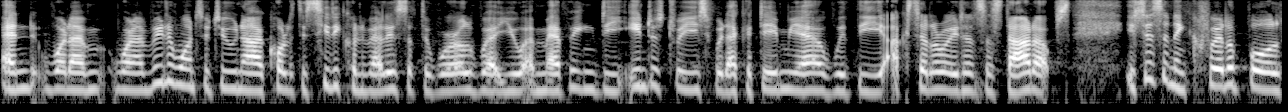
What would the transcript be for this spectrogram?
and what, I'm, what I really want to do now, I call it the Silicon Valleys of the world, where you are mapping the industries with academia, with the accelerators and startups. It's just an incredible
